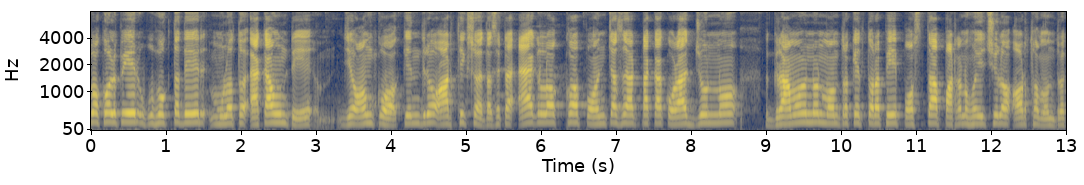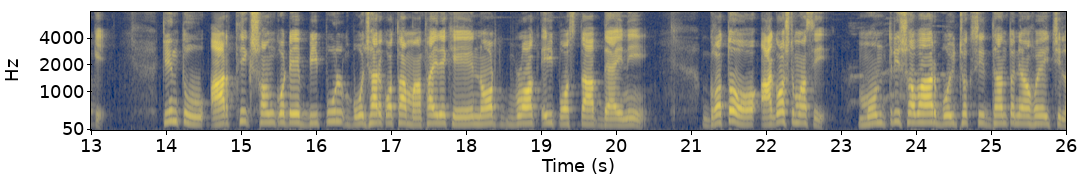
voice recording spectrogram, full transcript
প্রকল্পের উপভোক্তাদের মূলত অ্যাকাউন্টে যে অঙ্ক, কেন্দ্রীয় আর্থিক সহায়তা, সেটা এক লক্ষ পঞ্চাশ হাজার টাকা করার জন্য গ্রামোন্নয়ন মন্ত্রকের তরফে প্রস্তাব পাঠানো হয়েছিল অর্থ মন্ত্রকে। কিন্তু আর্থিক সংকটে বিপুল বোঝার কথা মাথায় রেখে নর্থ ব্লক এই প্রস্তাব দেয়নি। গত আগস্ট মাসে মন্ত্রিসভার বৈঠক সিদ্ধান্ত নেওয়া হয়েছিল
